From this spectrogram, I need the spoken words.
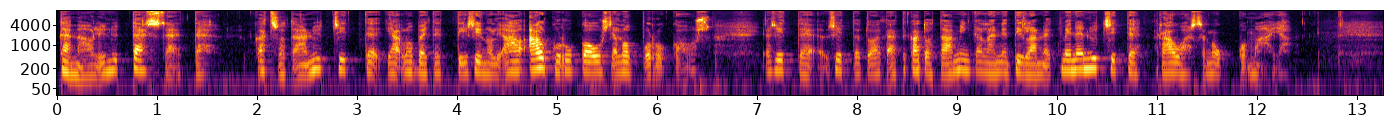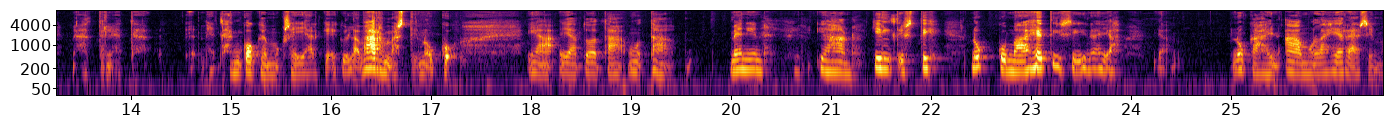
tämä oli nyt tässä, että katsotaan nyt sitten ja lopetettiin. Siinä oli alkurukous ja loppurukous. Ja sitten, sitten tuota, että katsotaan minkälainen tilanne, että mene nyt sitten rauhassa nukkumaan. Ja mä ajattelin, että tämän kokemuksen jälkeen kyllä varmasti nuku. Ja, ja tuota, mutta menin ihan kiltisti nukkumaan heti siinä ja, ja nukahin aamulla heräsin.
